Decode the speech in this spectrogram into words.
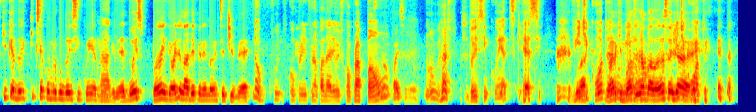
O que, que, é dois- que, que você compra com 2,50? Nada. Quer dizer, É dois pães, olha lá, dependendo de onde você estiver. Não, fui, comprei, fui na padaria hoje comprar pão. Não, faz isso não. Não, 2,50, esquece. 20 conto Na hora é que no bota na balança É 20 já. é. conto.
